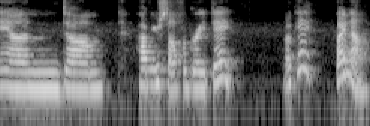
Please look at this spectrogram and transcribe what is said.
and um, have yourself a great day. Okay, bye now.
